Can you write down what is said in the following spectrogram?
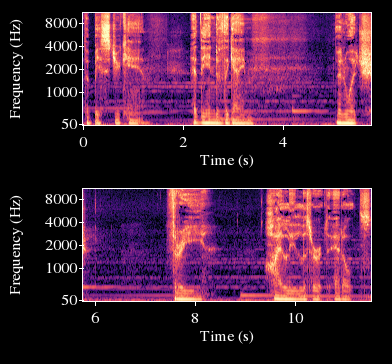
the best you can at the end of the game, in which three highly literate adults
